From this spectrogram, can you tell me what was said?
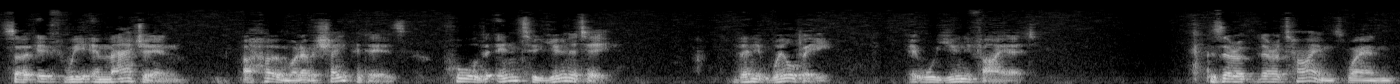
So if we imagine a home, whatever shape it is, pulled into unity, then it will be. It will unify it. Because there are there are times when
